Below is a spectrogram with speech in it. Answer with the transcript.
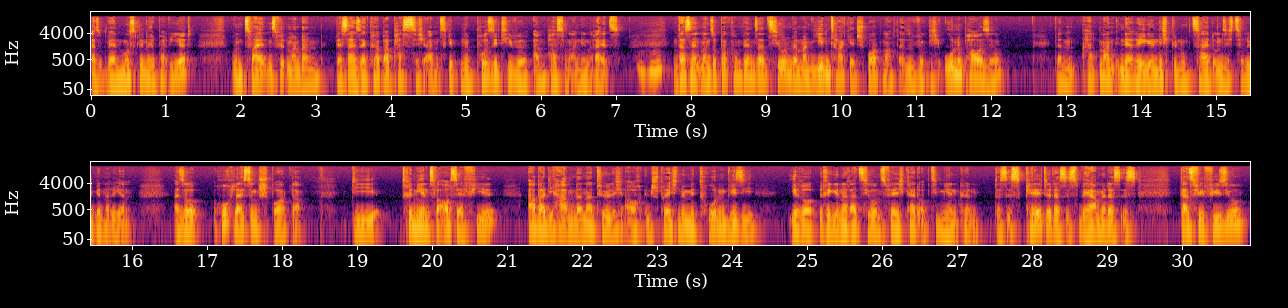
also werden Muskeln repariert und zweitens wird man dann besser, also der Körper passt sich an. Es gibt eine positive Anpassung an den Reiz. Mhm. Und das nennt man Superkompensation. Wenn man jeden Tag jetzt Sport macht, also wirklich ohne Pause, dann hat man in der Regel nicht genug Zeit, um sich zu regenerieren. Also Hochleistungssportler, die trainieren zwar auch sehr viel, aber die haben dann natürlich auch entsprechende Methoden, wie sie ihre Regenerationsfähigkeit optimieren können. Das ist Kälte, das ist Wärme, das ist ganz viel Physio.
